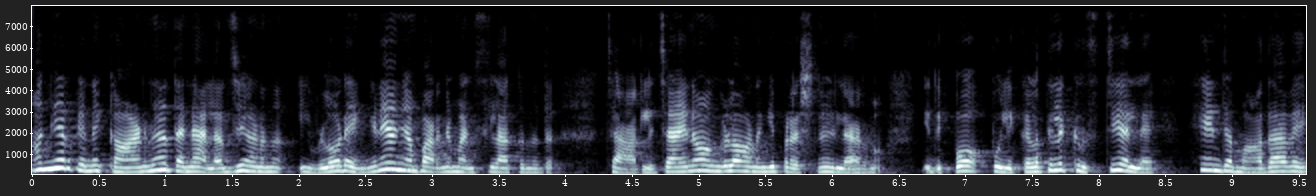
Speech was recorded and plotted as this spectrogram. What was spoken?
അങ്ങേർക്ക് എന്നെ കാണുന്നത് തന്നെ അലർജിയാണെന്ന് ഇവളോട് എങ്ങനെയാണ് ഞാൻ പറഞ്ഞ് മനസ്സിലാക്കുന്നത്? ചാർലി ചായനോ അങ്കിളോ ആണെങ്കിൽ പ്രശ്നമില്ലായിരുന്നു. ഇതിപ്പോൾ പുലിക്കളത്തിലെ ക്രിസ്റ്റിയല്ലേ എന്റെ മാതാവേ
